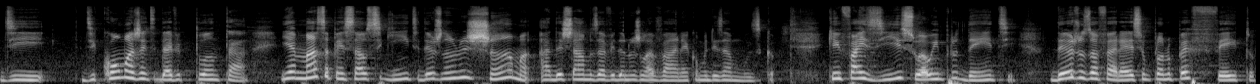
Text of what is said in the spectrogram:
de de como a gente deve plantar. E é massa pensar o seguinte: Deus não nos chama a deixarmos a vida nos levar, né? Como diz a música. Quem faz isso é o imprudente. Deus nos oferece um plano perfeito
